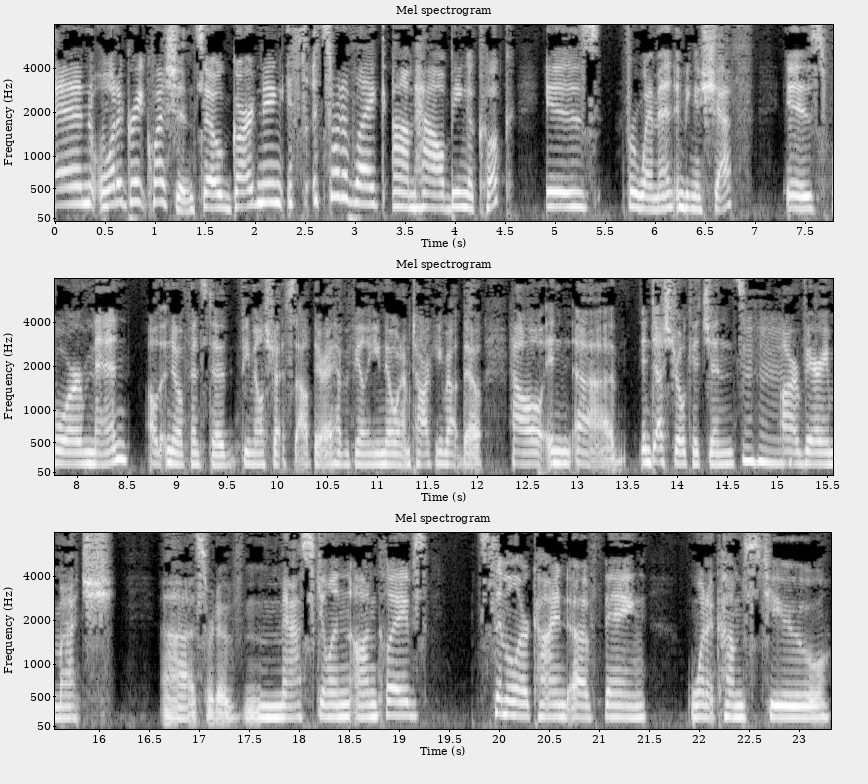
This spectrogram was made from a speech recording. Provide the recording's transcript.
And what a great question. So gardening, it's, it's sort of like, um, how being a cook is for women and being a chef is for men. Although, no offense to female chefs out there. I have a feeling you know what I'm talking about though. How in, uh, industrial kitchens are very much, uh, sort of masculine enclaves. Similar kind of thing when it comes to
